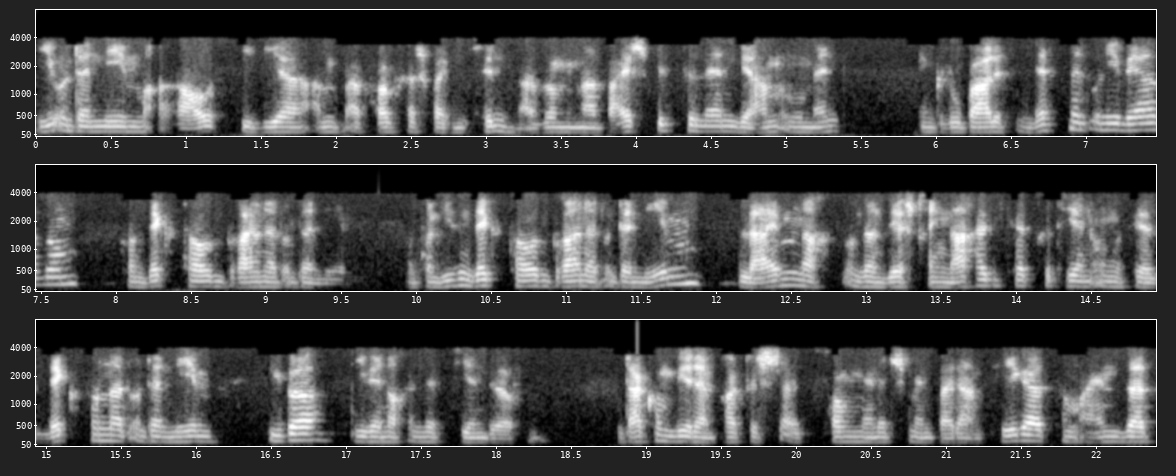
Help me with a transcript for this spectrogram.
die Unternehmen raus, die wir am erfolgsversprechend finden. Also um mal ein Beispiel zu nennen, wir haben im Moment ein globales Investmentuniversum von 6.300 Unternehmen. Und von diesen 6.300 Unternehmen bleiben nach unseren sehr strengen Nachhaltigkeitskriterien ungefähr 600 Unternehmen über, die wir noch investieren dürfen. Und da kommen wir dann praktisch als Fondsmanagement bei der Ampega zum Einsatz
